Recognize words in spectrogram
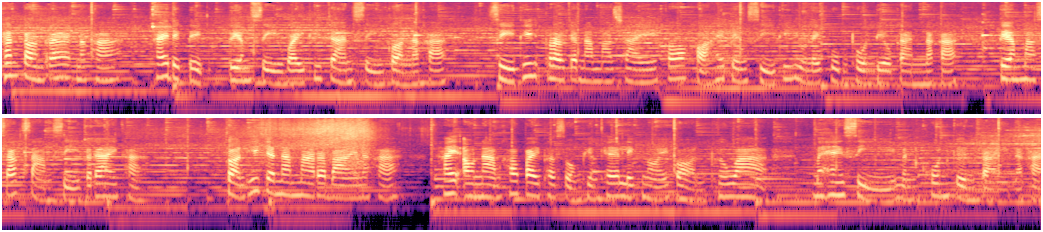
ขั้นตอนแรกนะคะ ให้เด็กๆเตรียมสีไว้ที่จานสีก่อนนะคะ สีที่เราจะนำมาใช้ก็ขอให้เป็นสีที่อยู่ในกลุ่มโทนเดียวกันนะคะ เตรียมมาสัก 3 สีก็ได้ค่ะ ก่อนที่จะนำมาระบายนะคะ ให้เอาน้ำเข้าไปผสมเพียงแค่เล็กน้อยก่อน เพื่อว่า ไม่ให้สีมันข้นเกินไปนะคะ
